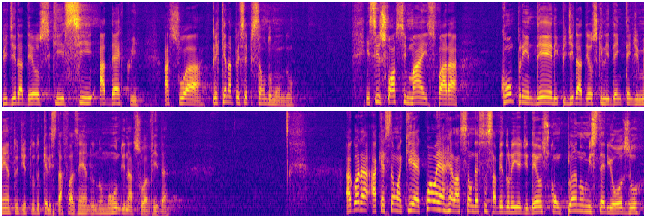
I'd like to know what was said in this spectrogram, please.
pedir a Deus que se adeque à sua pequena percepção do mundo. E se esforce mais para compreender e pedir a Deus que lhe dê entendimento de tudo que Ele está fazendo no mundo e na sua vida. Agora, a questão aqui é: qual é a relação dessa sabedoria de Deus com o plano misterioso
